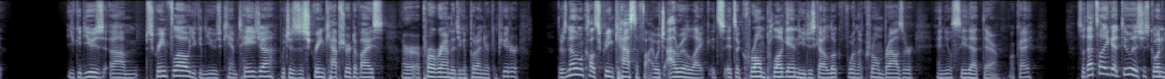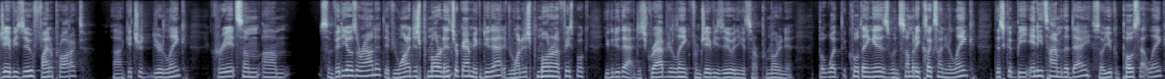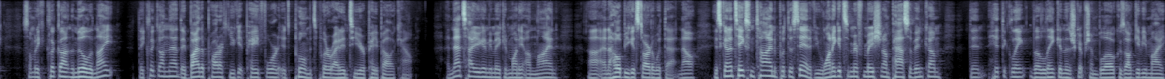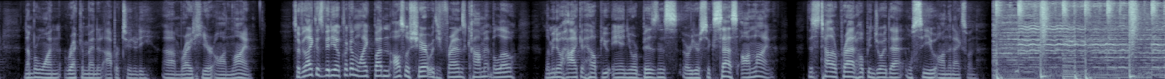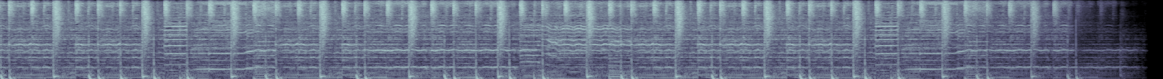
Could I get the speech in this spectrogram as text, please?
you could use um, ScreenFlow, you can use Camtasia, which is a screen capture device or a program that you can put on your computer. There's another one called Screencastify, which I really like. It's it's a Chrome plugin. You just got to look for in the Chrome browser, and you'll see that there. Okay. So that's all you got to do is just go into JVZoo, find a product, uh, get your, your link, create some um, some videos around it. If you want to just promote on Instagram, you can do that. If you want to just promote it on Facebook, you can do that. Just grab your link from JVZoo and you can start promoting it. But what the cool thing is when somebody clicks on your link, this could be any time of the day. So you can post that link. Somebody could click on it in the middle of the night. They click on that, they buy the product, you get paid for it. It's boom, it's put right into your PayPal account. And that's how you're going to be making money online. Uh, and I hope you get started with that. Now, it's going to take some time to put this in. If you want to get some information on passive income, then hit the link, the link in the description below because I'll give you my number one recommended opportunity um, right here online. So if you like this video, click on the like button. Also share it with your friends. Comment below. Let me know how I can help you and your business or your success online. This is Tyler Pratt. Hope you enjoyed that. We'll see you on the next one.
